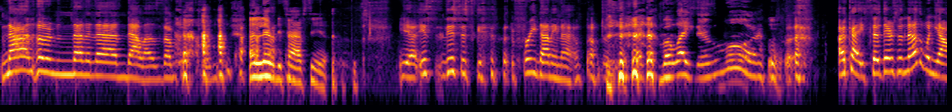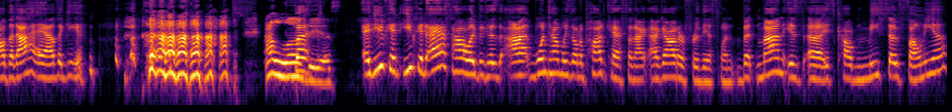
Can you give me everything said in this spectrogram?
Nine hundred and ninety nine dollars. Eleven five cent. yeah, it's this is free ninety nine. I'm just kidding. Okay. but wait, there's more. okay, so there's another one, y'all, that I have again. I love But- this. And you can you can ask Holly because I one time we was on a podcast and I, I got her for this one. But mine is uh it's called misophonia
